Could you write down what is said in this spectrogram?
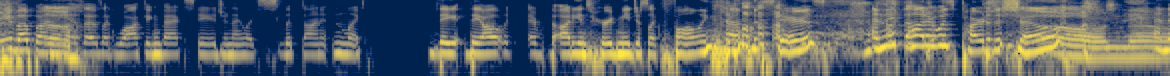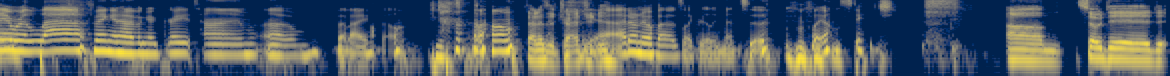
gave up on me as I was like walking backstage and I like slipped on it and like they they all like ev- the audience heard me just like falling down the stairs, and they thought it was part of the show. Oh no! And they were laughing and having a great time, um, but I fell. um, That is a tragedy. yeah, I don't know if I was like really meant to play on stage. Um. So did.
